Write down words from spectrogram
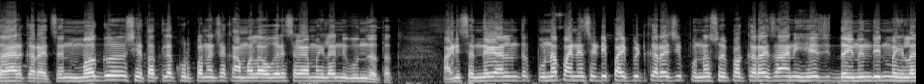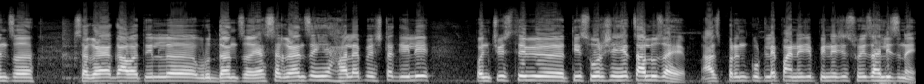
तयार करायचं आणि मग शेतातल्या खुरपणाच्या कामाला वगैरे सगळ्या महिला निघून जातात. आणि संध्याकाळी आल्यानंतर पुन्हा पाण्यासाठी पायपीट करायची पुन्हा स्वयंपाक करायचा आणि हे जे दैनंदिन महिलांचं सगळ्या गावातील वृद्धांचं या सगळ्यांचं ही हालापेष्टा गेली पंचवीस ते तीस वर्ष हे चालूच आहे. आजपर्यंत कुठल्या पाण्याची पिण्याची सोय झालीच नाही.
